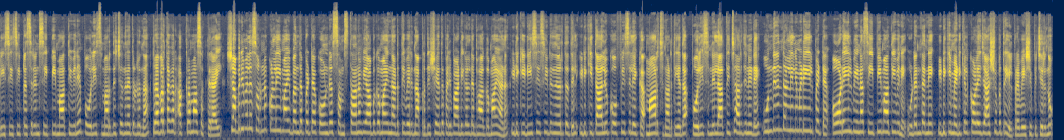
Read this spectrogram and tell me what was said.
D C C president C P മാത്യുവിനെ പോലീസ് മർദ്ദിച്ചതിനെ തുടർന്ന് പ്രവർത്തകർ അക്രമാസക്തരായി. ശബരിമല സ്വർണക്കൊള്ളയുമായി ബന്ധപ്പെട്ട് കോൺഗ്രസ് സംസ്ഥാന വ്യാപകമായി നടത്തിവരുന്ന പ്രതിഷേധ പരിപാടികളുടെ ഭാഗമായാണ് ഇടുക്കി ഡി സി സിയുടെ നേതൃത്വത്തിൽ ഇടുക്കി താലൂക്ക് ഓഫീസിലേക്ക് മാർച്ച് നടത്തിയത്. പോലീസിന്റെ ലാത്തിച്ചാർജിനിടെ ഉന്തിനും തള്ളിനുമിടയിൽപ്പെട്ട് ഓടയിൽ വീണ സി പി മാത്യുവിനെ ഉടൻ തന്നെ ഇടുക്കി മെഡിക്കൽ കോളേജ് ആശുപത്രിയിൽ പ്രവേശിപ്പിച്ചിരുന്നു.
